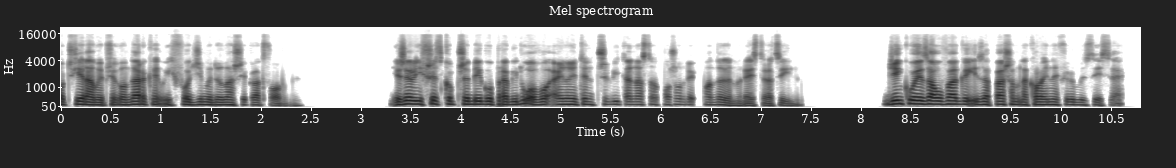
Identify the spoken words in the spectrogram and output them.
Otwieramy przeglądarkę i wchodzimy do naszej platformy. Jeżeli wszystko przebiegło prawidłowo, Airline ten przywita nas na początek panelem rejestracyjnym. Dziękuję za uwagę i zapraszam na kolejne filmy z tej serii.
